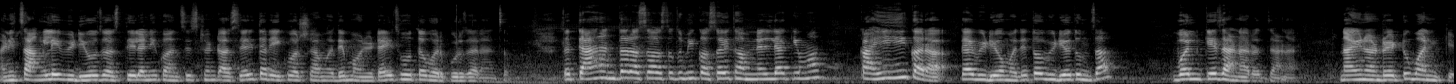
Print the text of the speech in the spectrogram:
आणि चांगले व्हिडिओज असतील आणि कन्सिस्टंट असेल तर एक वर्षामध्ये मॉनिटाईज होतं भरपूर जणांचं. तर त्यानंतर असं असतं तुम्ही कसंही थंबनेल द्या किंवा काहीही करा त्या व्हिडिओमध्ये तो व्हिडिओ तुमचा वन के जाणारच जाणार. Nine hundred to one K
